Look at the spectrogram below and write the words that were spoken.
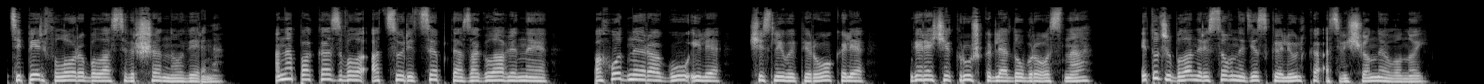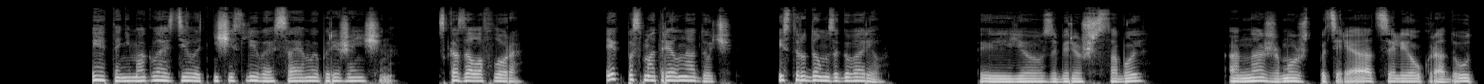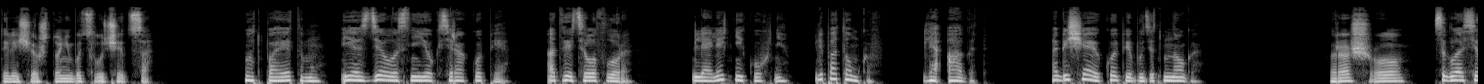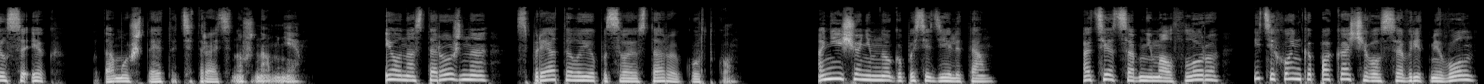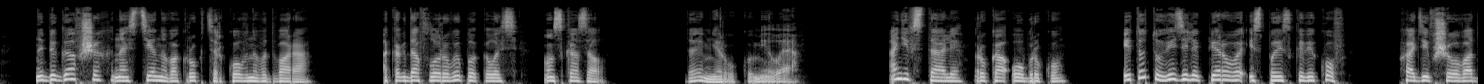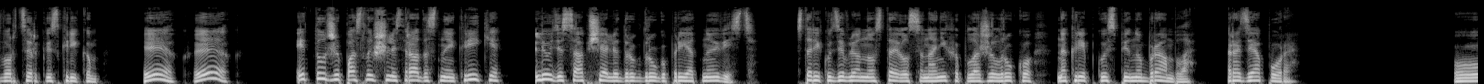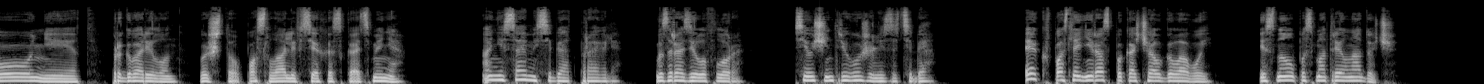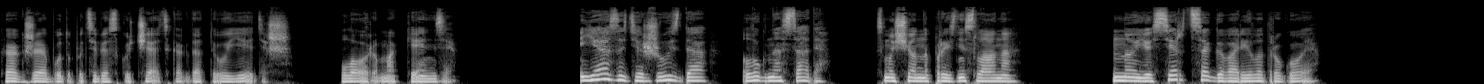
Теперь Флора была совершенно уверена. Она показывала отцу рецепты, озаглавленные «Святой походное рагу или счастливый пирог или горячая кружка для доброго сна. И тут же была нарисована детская люлька, освещенная луной. «Это не могла сделать несчастливая в своем выборе женщина», — сказала Флора. Эк посмотрел на дочь и с трудом заговорил. «Ты ее заберешь с собой? Она же может потеряться или украдут, или еще что-нибудь случится». «Вот поэтому я сделала с нее ксерокопия», ответила Флора. «Для летней кухни, для потомков, для агат. Обещаю, копий будет много». «Хорошо», — согласился Эк, «потому что эта тетрадь нужна мне». И он осторожно спрятал ее под свою старую куртку. Они еще немного посидели там. Отец обнимал Флору и тихонько покачивался в ритме волн, набегавших на стену вокруг церковного двора. А когда Флора выплакалась, он сказал, «Дай мне руку, милая». Они встали, рука об руку. И тут увидели первого из поисковиков, входившего во двор церкви с криком «Эк! Эк!». И тут же послышались радостные крики, люди сообщали друг другу приятную весть. Старик удивленно уставился на них и положил руку на крепкую спину Брамбла ради опоры. «О, нет», — проговорил он, — «вы что, послали всех искать меня?» «Они сами себя отправили», — возразила Флора. «Все очень тревожились за тебя». Эк в последний раз покачал головой и снова посмотрел на дочь. «Как же я буду по тебе скучать, когда ты уедешь, Флора Маккензи». «Я задержусь до Лугнасада», — смущенно произнесла она. Но ее сердце говорило другое.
